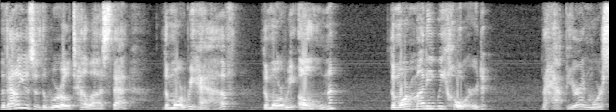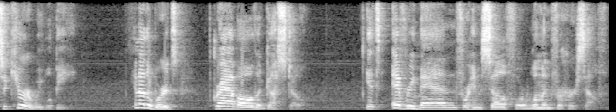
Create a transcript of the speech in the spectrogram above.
The values of the world tell us that the more we have, the more we own, the more money we hoard, the happier and more secure we will be. In other words, grab all the gusto. It's every man for himself or woman for herself.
